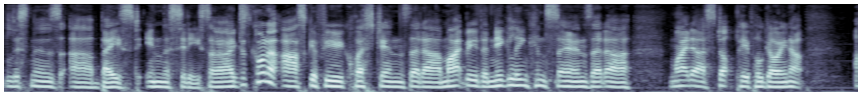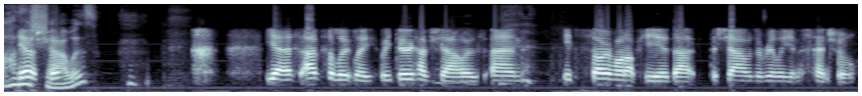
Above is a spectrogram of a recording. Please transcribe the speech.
listeners are based in the city. So I just want to ask a few questions that uh, might be the niggling concerns that uh, might uh, stop people going up. Are there Yeah, showers? Yes, absolutely. We do have showers, and it's so hot up here that the showers are really an essential,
